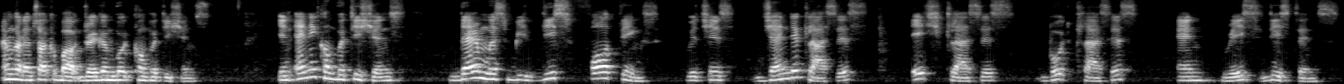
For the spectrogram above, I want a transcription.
I'm going to talk about dragon boat competitions. In any competitions, there must be these four things, which is gender classes, age classes, boat classes, and race distance.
